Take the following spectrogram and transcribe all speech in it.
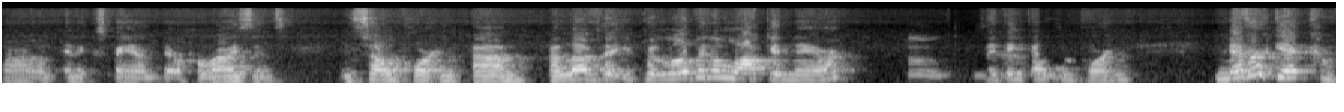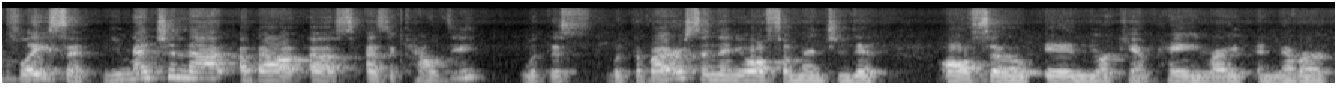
um, and expand their horizons. It's so important. Um, I love that you put a little bit of luck in there. Oh, I think that's important. Never get complacent. You mentioned that about us as a county with this with the virus, and then you also mentioned it also in your campaign, right? And never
